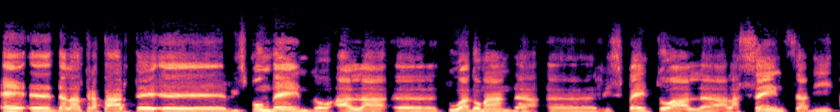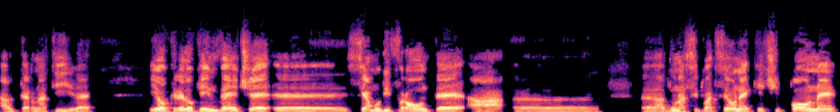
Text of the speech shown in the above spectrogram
E eh, dall'altra parte, eh, rispondendo alla eh, tua domanda eh, rispetto al, all'assenza di alternative, io credo che invece eh, siamo di fronte a, eh, ad una situazione che ci pone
